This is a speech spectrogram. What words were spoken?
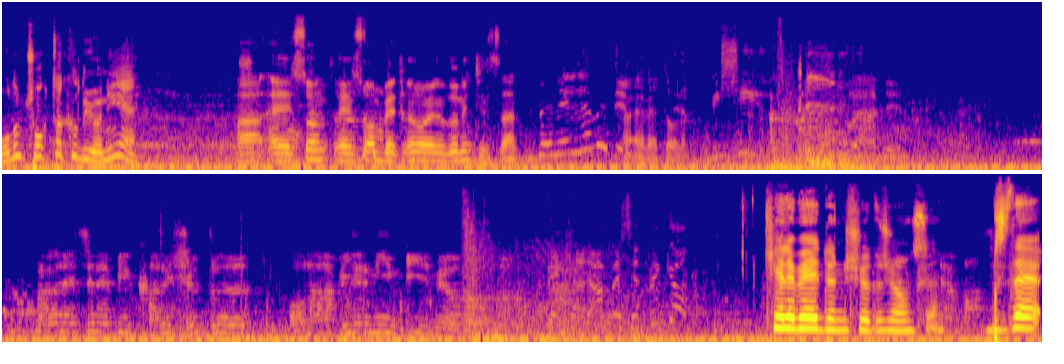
Oğlum çok takılıyor niye? Ha en son en son Batman oynadığın için sen. Ben ellemedim. Ha, evet doğru. Bir şey verdi. Böylesine bir karışıklığı onarabilir miyim bilmiyorum. Pekala pes etmek yok. Kelebeğe dönüşüyordu John Cena. Bizde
